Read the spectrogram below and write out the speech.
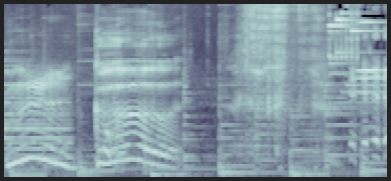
Mmm, good.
